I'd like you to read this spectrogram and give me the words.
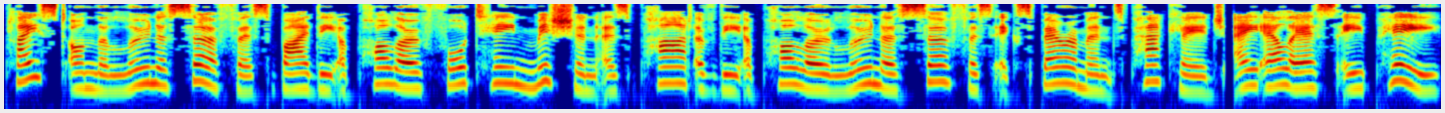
placed on the lunar surface by the Apollo 14 mission as part of the Apollo Lunar Surface Experiments Package ALSEP,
